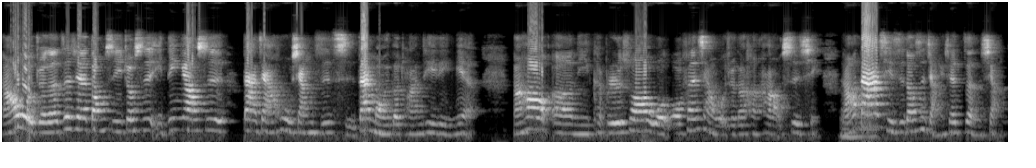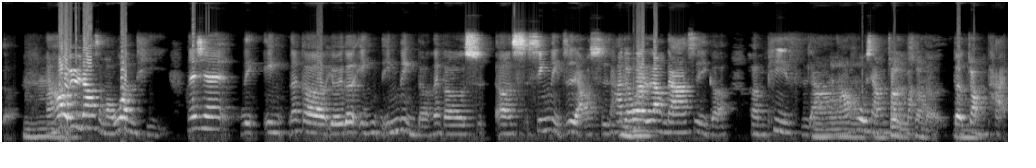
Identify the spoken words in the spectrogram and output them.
然后我觉得这些东西就是一定要是大家互相支持，在某一个团体里面。然后呃，你可比如说我我分享我觉得很好的事情，然后大家其实都是讲一些正向的，嗯哼，然后遇到什么问题，那些领引那个有一个引引领的那个是呃心理治疗师，他就会让大家是一个很 peace 啊，然后互相帮忙的的状态，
